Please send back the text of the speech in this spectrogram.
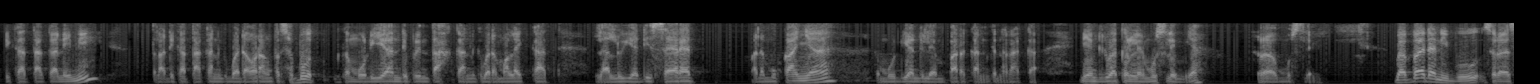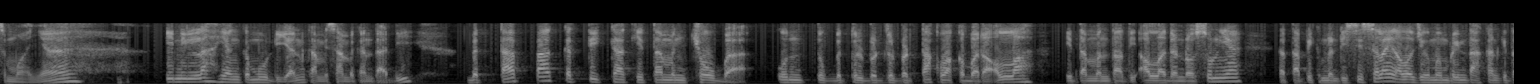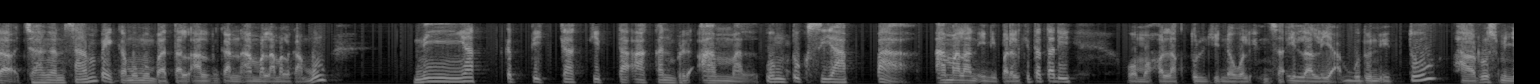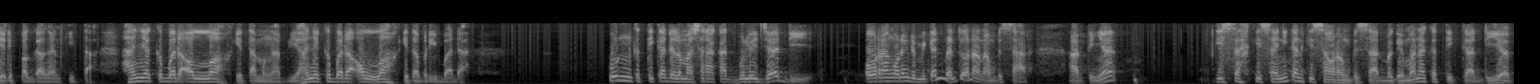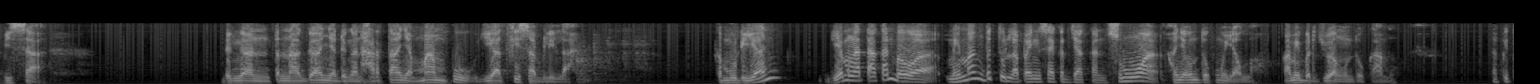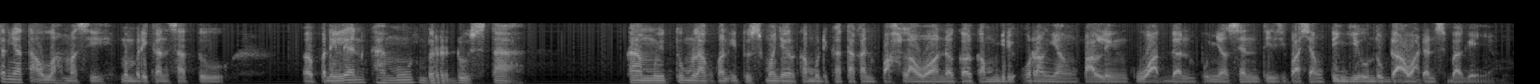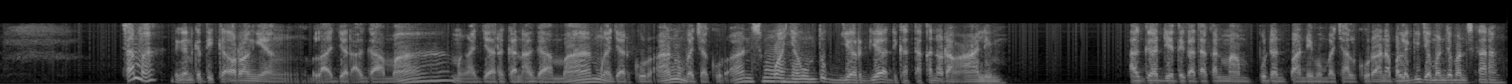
dikatakan ini telah dikatakan kepada orang tersebut. Kemudian diperintahkan kepada malaikat. Lalu ia diseret pada mukanya. Kemudian dilemparkan ke neraka. Ini yang diluatkan oleh muslim ya. Muslim. Bapak dan ibu, saudara semuanya. Inilah yang kemudian kami sampaikan tadi. Betapa ketika kita mencoba untuk betul-betul bertakwa kepada Allah. Kita mentaati Allah dan Rasulnya. Tetapi kemudian di sisi lain Allah juga memerintahkan kita jangan sampai kamu membatalkan amal-amal kamu. Niat ketika kita akan beramal untuk siapa amalan ini? Padahal kita tadi wa ma jinna wal insa illa liya'budun itu harus menjadi pegangan kita. Hanya kepada Allah kita mengabdi, hanya kepada Allah kita beribadah. Pun ketika dalam masyarakat boleh jadi orang-orang demikian berarti orang-orang besar. Artinya kisah-kisah ini kan kisah orang besar. Bagaimana ketika dia bisa dengan tenaganya, dengan hartanya mampu jihad visabilillah. Kemudian dia mengatakan bahwa memang betul apa yang saya kerjakan. Semua hanya untukmu ya Allah. Kami berjuang untuk kamu. Tapi ternyata Allah masih memberikan satu uh, penilaian kamu berdusta kamu itu melakukan itu semua agar kamu dikatakan pahlawan, agar kamu jadi orang yang paling kuat dan punya sensitivitas yang tinggi untuk dakwah dan sebagainya. Sama dengan ketika orang yang belajar agama, mengajarkan agama, mengajar Quran, membaca Quran, semuanya untuk biar dia dikatakan orang alim. Agar dia dikatakan mampu dan pandai membaca Al-Quran, apalagi zaman-zaman sekarang.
